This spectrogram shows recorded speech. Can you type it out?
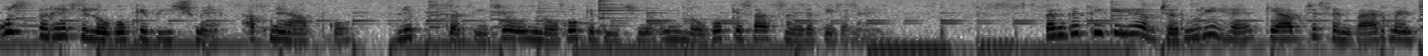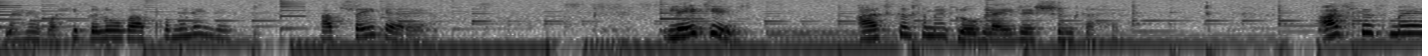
उस तरह के लोगों के बीच में अपने आप को लिप्त कर दीजिए, उन लोगों के बीच में, उन लोगों के साथ संगति बनाइए। संगति के लिए अब ज़रूरी है कि आप जिस एनवायरनमेंट में हैं, वही तो लोग आपको मिलेंगे। आप सही कह रहे हैं। लेकिन आज का समय ग्लोबलाइजेशन का है। आज के समय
